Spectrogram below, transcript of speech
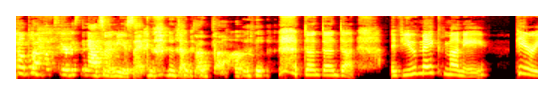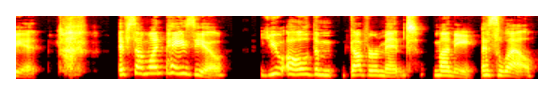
public, public service announcement music. dun dun dun. dun dun dun. If you make money, period. if someone pays you, you owe the government money as well.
